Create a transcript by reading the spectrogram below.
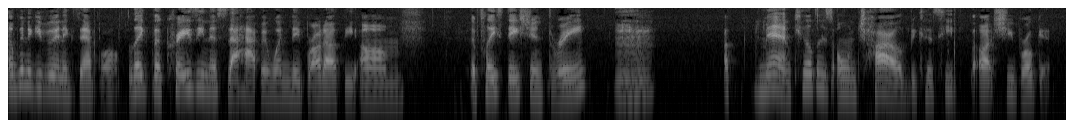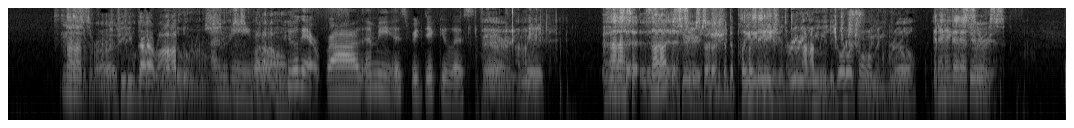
I'm gonna give you an example, like the craziness that happened when they brought out the um, the PlayStation Three. Mm-hmm. Man killed his own child because he thought she broke it. Not surprised. People got robbed over those I things. mean, but, um, people get robbed. I mean, it's ridiculous. very. I mean, it's not, that, it's not that serious, especially the PlayStation 3. I mean, the George Foreman grill. It ain't that serious.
